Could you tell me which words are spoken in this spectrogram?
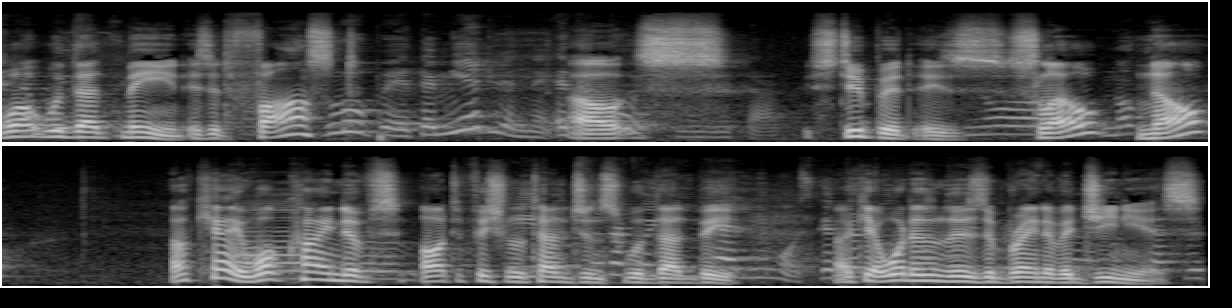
What would that mean? Is it fast? Oh, stupid is slow? No? Okay, what kind of artificial intelligence would that be? Okay, what is the brain of a genius?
